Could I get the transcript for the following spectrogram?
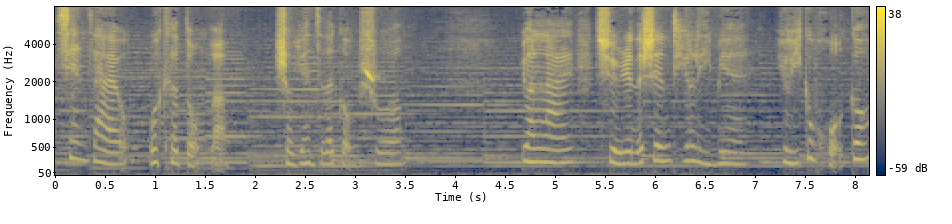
现在我可懂了，守院子的狗说：“原来雪人的身体里面有一个火沟。”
